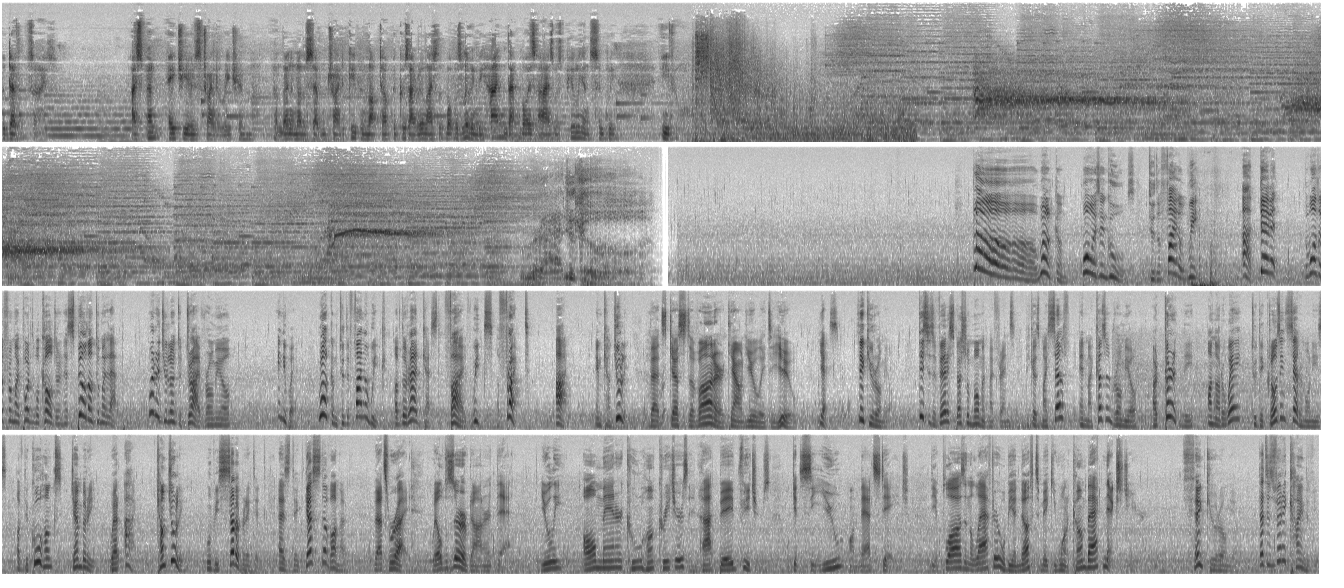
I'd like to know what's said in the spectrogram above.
the devil's eyes. I spent eight years trying to reach him, and then another seven trying to keep him locked up because I realized that what was living behind that boy's eyes was purely and simply evil. From my portable cauldron has spilled onto my lap. Where did you learn to drive, Romeo? Anyway, welcome to the final week of the Radcast Five Weeks of Fright. I am Count Uli. That's guest of honor, Count Uli, to you. Yes, thank you, Romeo. This is a very special moment, my friends, because myself and my cousin Romeo are currently on our way to the closing ceremonies of the Cool Hunks Jamboree, where I, Count Julie, will be celebrated as the guest of honor. That's right. Well deserved honor at that. Uli, all manner cool hunk creatures and hot babe features will get to see you on that stage. The applause and the laughter will be enough to make you want to come back next year. Thank you, Romeo. That is very kind of you.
